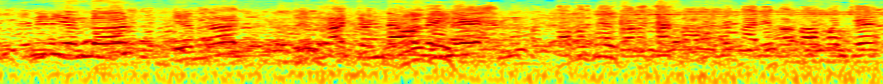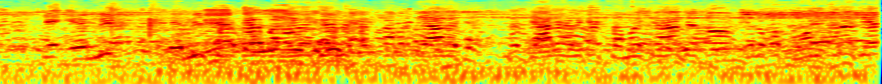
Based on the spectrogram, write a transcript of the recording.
ચૂંટણીની અંદર એમના એમના ઝંડાઓ લઈને એમની સત્તા પર બેસાડે છે. સામાન્ય કાર્યકર્તાઓ પણ છે કે એમની એમની સરકાર બનાવે છે અને સત્તા પર આવે છે. જ્યારે આવી કંઈક સમસ્યા છે તો એ લોકો ફોન કરે છે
